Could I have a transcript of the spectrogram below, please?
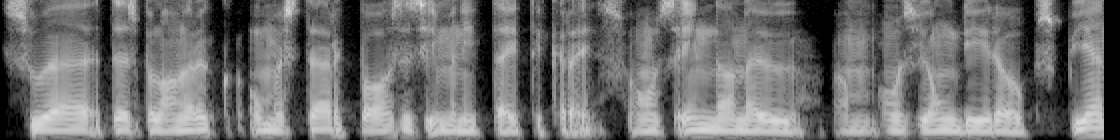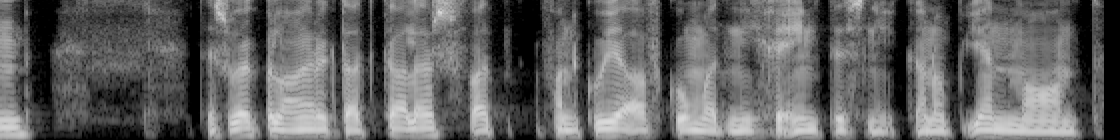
So dis belangrik om 'n sterk basis immuniteit te kry. So ons en dan nou um, ons jong diere op speen Dis ook belangrik dat kalvers wat van koeie afkom wat nie geënt is nie, kan op 1 maand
